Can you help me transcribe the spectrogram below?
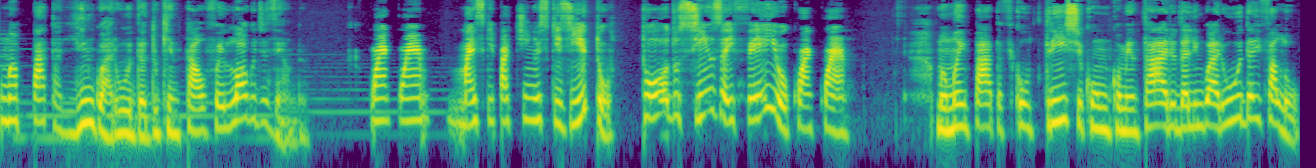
Uma pata linguaruda do quintal foi logo dizendo: Quá, quá, mas que patinho esquisito! Todo cinza e feio, quá, quá. Mamãe Pata ficou triste com um comentário da linguaruda e falou:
